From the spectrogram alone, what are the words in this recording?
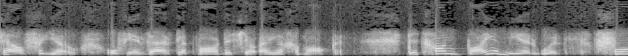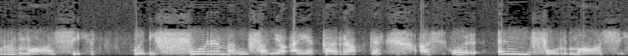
self vir jou of jy werklik waardes jou eie gemaak het. Dit gaan baie meer oor formasie oor die vorming van jou eie karakter as oor informasie.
